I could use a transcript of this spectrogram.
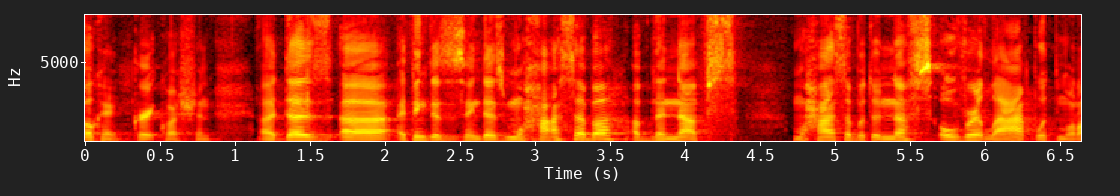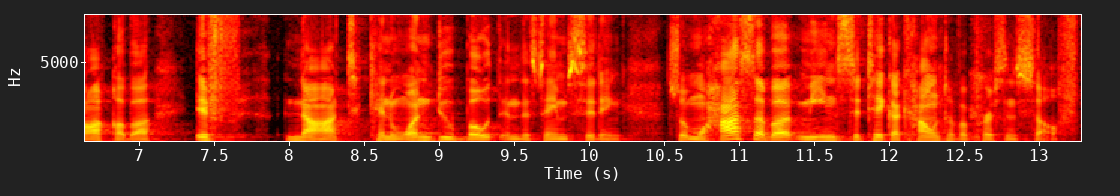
okay, great question. Uh, does, uh, I think this is saying, does muhasaba of the nafs muhasabatu nafs overlap with muraqabah? If not, can one do both in the same sitting? So muhasaba means to take account of a person's self.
